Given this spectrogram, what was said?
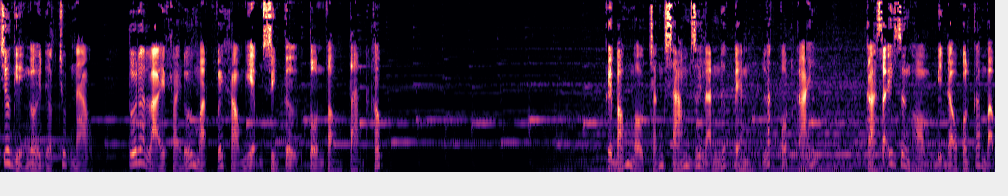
Chưa nghỉ ngơi được chút nào, tôi đã lại phải đối mặt với khảo nghiệm sinh tử tổn vòng tàn khốc. Cái bóng màu trắng xám dưới làn nước đen lắc một cái, cả dãy dương hòm bị đầu con cá mập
